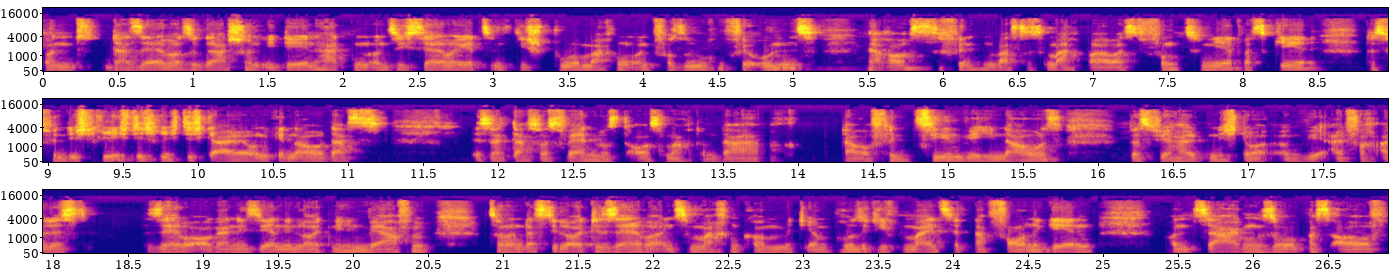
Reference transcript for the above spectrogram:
Und da selber sogar schon Ideen hatten und sich selber jetzt in die Spur machen und versuchen für uns herauszufinden, was ist machbar, was funktioniert, was geht. Das finde ich richtig, richtig geil. Und genau das ist halt das, was Vanlust ausmacht. Und da, daraufhin zielen wir hinaus, dass wir halt nicht nur irgendwie einfach alles selber organisieren, den Leuten hinwerfen, sondern dass die Leute selber ins Machen kommen, mit ihrem positiven Mindset nach vorne gehen und sagen, so, pass auf,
